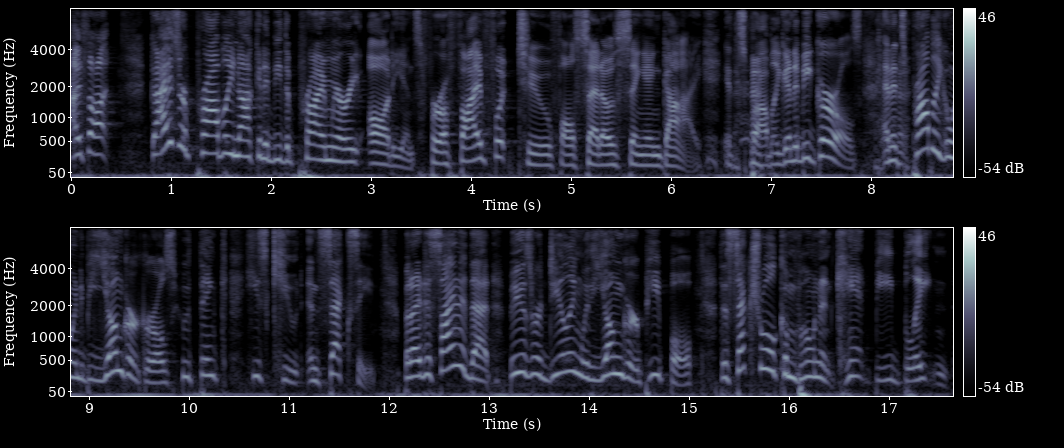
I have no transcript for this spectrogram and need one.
I thought guys are probably not going to be the primary audience for a five foot two falsetto singing guy. It's probably going to be girls, and it's probably going to be younger girls who think he's cute and sexy. But I decided that because we're dealing with younger people, the sexual component can't be blatant.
